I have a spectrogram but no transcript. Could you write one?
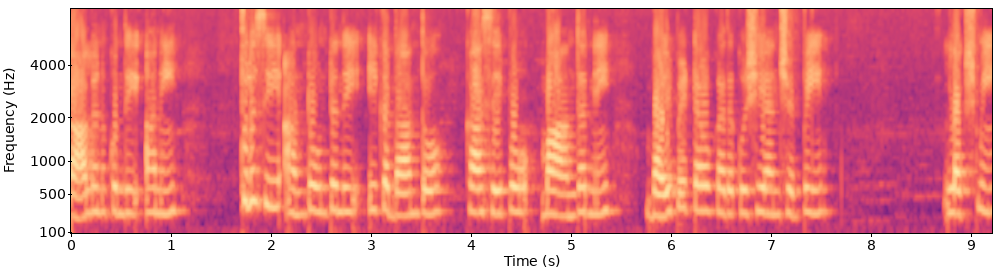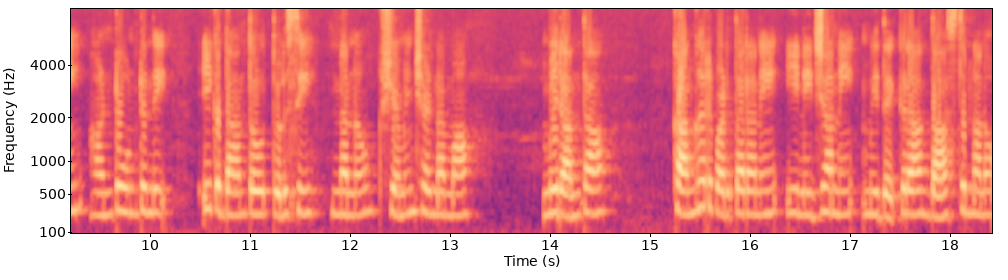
తాళనుకుంది అని తులసి అంటూ ఉంటుంది. ఇక దాంతో కాసేపు మా అందరినీ భయపెట్టావు కదా ఖుషి అని చెప్పి లక్ష్మి అంటూ ఉంటుంది. ఇక దాంతో తులసి నన్ను క్షమించండి అమ్మా మీరంతా కంగారు పడతారని ఈ నిజాన్ని మీ దగ్గర దాస్తున్నాను.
